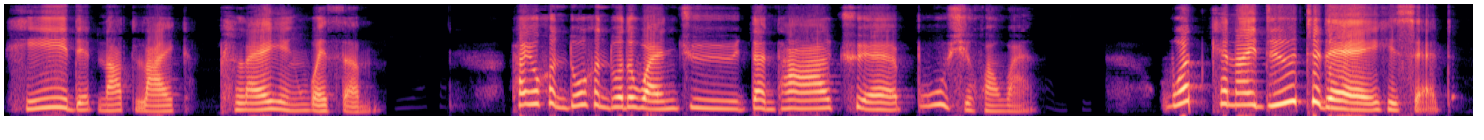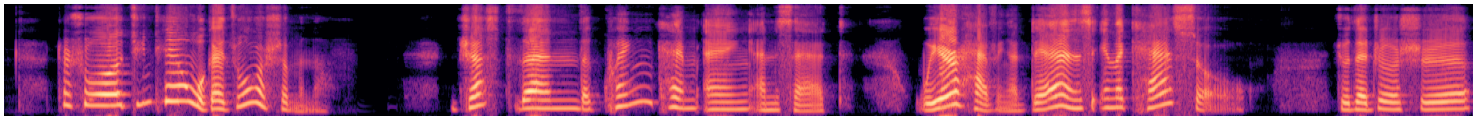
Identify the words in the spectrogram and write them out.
he did not like playing with them. 他有很多很多的玩具，但他却不喜欢玩。What can I do today? He said. 他说：“今天我该做什么呢？” Just then the queen came in and said, "We're having a dance in the castle." 就在这时，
